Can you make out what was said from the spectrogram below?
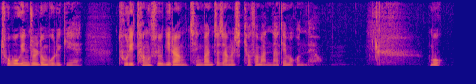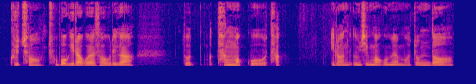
초복인 줄도 모르기에 둘이 탕수육이랑 쟁반짜장을 시켜서 만나게 먹었네요. 뭐 그렇죠. 초복이라고 해서 우리가 또 닭 먹고 닭 이런 음식 먹으면 뭐 좀 더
